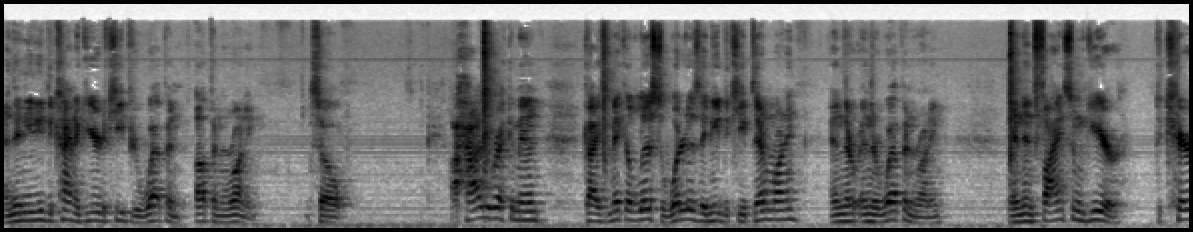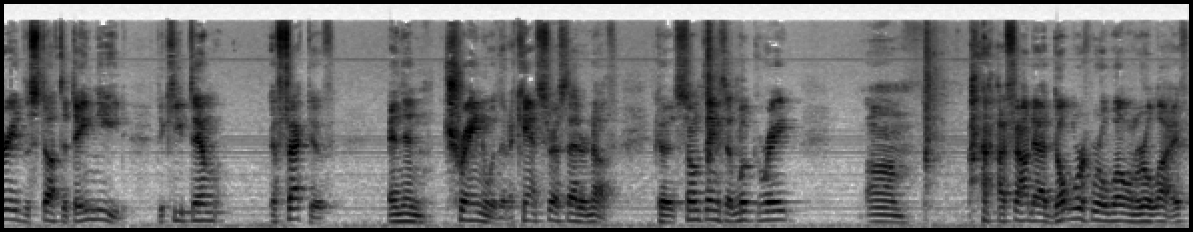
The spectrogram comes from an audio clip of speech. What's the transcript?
and then you need the kind of gear to keep your weapon up and running. So I highly recommend guys make a list of what it is they need to keep them running and their and their weapon running and then find some gear to carry the stuff that they need to keep them effective and then train with it. I can't stress that enough because some things that look great um, I found out don't work real well in real life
